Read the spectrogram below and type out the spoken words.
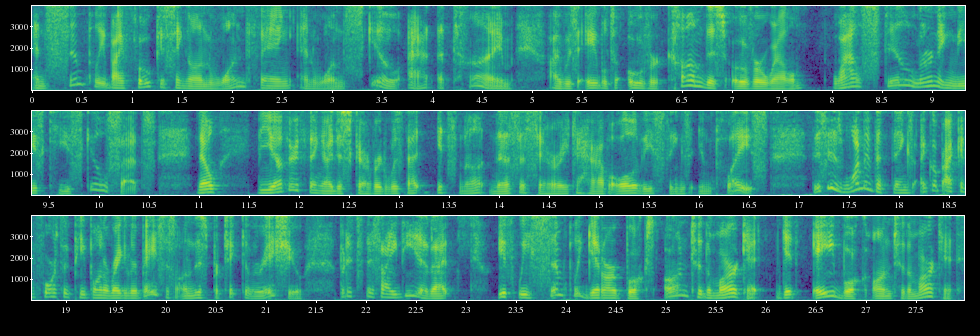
and simply by focusing on one thing and one skill at a time, I was able to overcome this overwhelm while still learning these key skill sets. Now, the other thing I discovered was that it's not necessary to have all of these things in place. This is one of the things I go back and forth with people on a regular basis on this particular issue, but it's this idea that if we simply get our books onto the market, get a book onto the market,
